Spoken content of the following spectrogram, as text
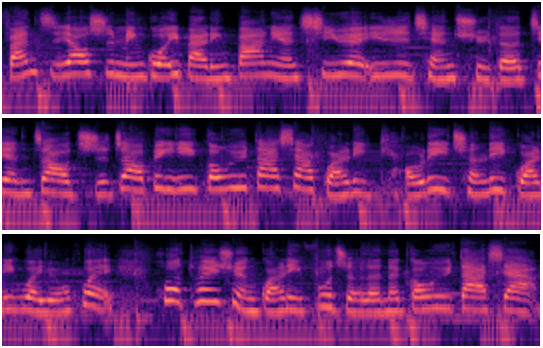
凡只要是民国一百零八年七月一日前取得建造执照，并依公寓大厦管理条例成立管理委员会。或推选管理负责人的公寓大厦，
